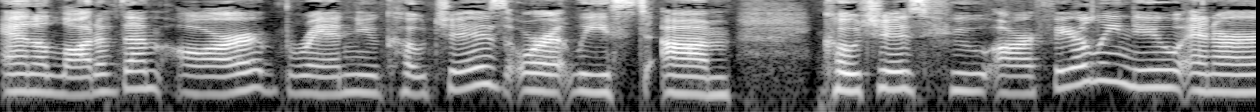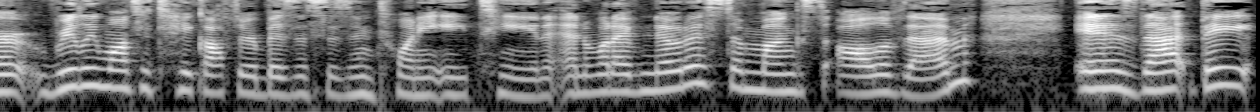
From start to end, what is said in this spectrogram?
and a lot of them are brand new coaches or at least um, coaches who are fairly new and are really want to take off their businesses in 2018 and what i've noticed amongst all of them is that they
